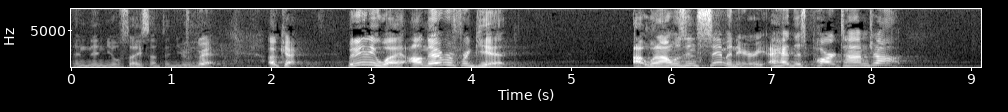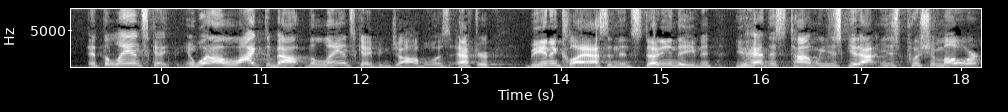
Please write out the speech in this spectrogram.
and then you'll say something you regret. Okay, but anyway, I'll never forget I, when I was in seminary, I had this part time job at the landscaping. And what I liked about the landscaping job was after being in class and then studying the evening, you had this time where you just get out and you just push a mower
